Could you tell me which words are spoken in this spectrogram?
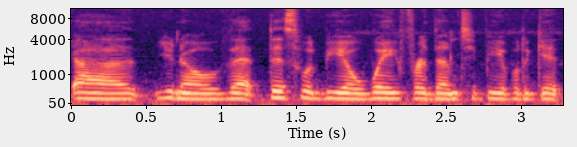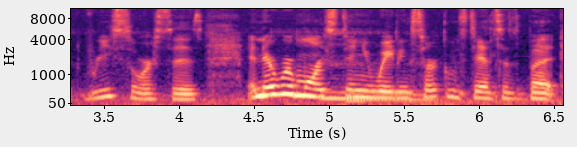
uh, you know that this would be a way for them to be able to get resources. And there were more extenuating circumstances but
